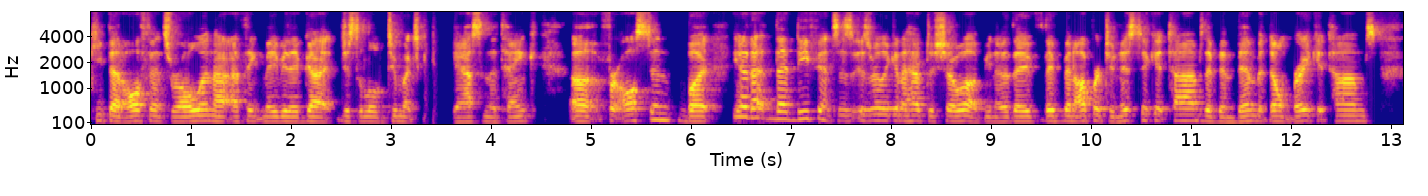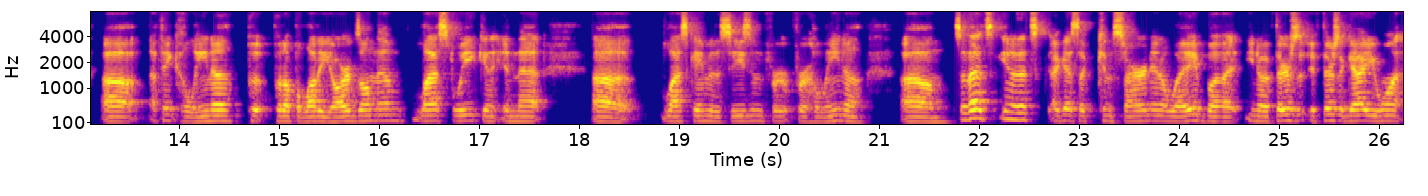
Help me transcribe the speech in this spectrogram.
keep that offense rolling, I, I think maybe they've got just a little too much gas in the tank uh, for Austin. But you know that that defense is, is really going to have to show up. You know they've they've been opportunistic at times. They've been bend but don't break at times. Uh, I think Helena put put up a lot of yards on them last week in, in that uh, last game of the season for for Helena. Um, so that's you know that's I guess a concern in a way, but you know if there's if there's a guy you want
